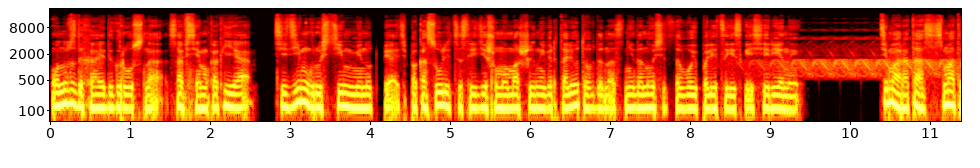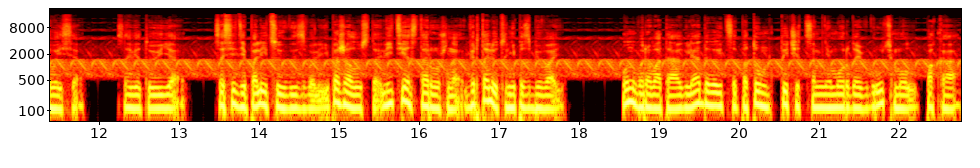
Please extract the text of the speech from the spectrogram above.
Он вздыхает грустно, совсем как я. Сидим, грустим минут пять, пока с улицы среди шума машин и вертолетов до нас не доносится вой полицейской сирены. «Тимар, Атас, сматывайся», — советую я. «Соседи полицию вызвали, и, пожалуйста, лети осторожно, вертолеты не позбивай». Он воровато оглядывается, потом тычется мне мордой в грудь, мол, пока,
